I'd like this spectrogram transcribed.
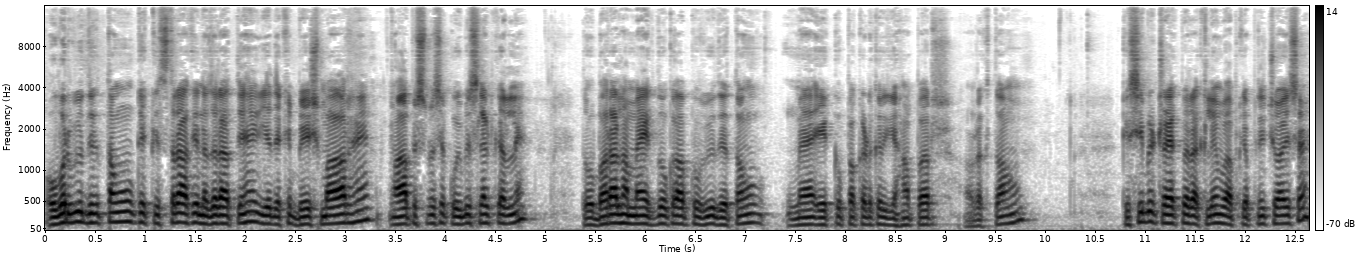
ओवरव्यू देता हूँ कि किस तरह के नज़र आते हैं। ये देखें, बेशुमार हैं। आप इसमें से कोई भी सिलेक्ट कर लें। तो बहरहाल मैं एक दो का आपको व्यू देता हूँ। मैं एक को पकड़ कर यहाँ पर रखता हूँ। किसी भी ट्रैक पर रख लें, वो आपकी अपनी चॉइस है।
